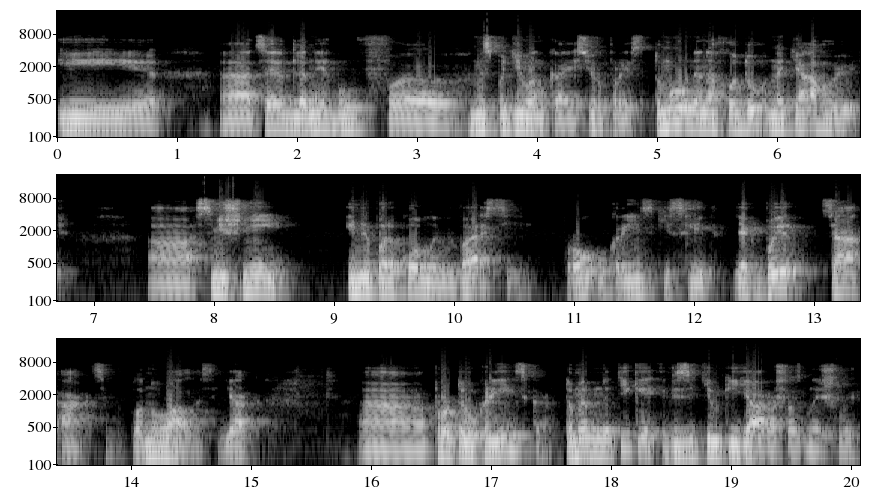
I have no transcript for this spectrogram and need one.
і е, це для них був е, несподіванка і сюрприз. Тому вони на ходу натягують е, смішні і непереконливі версії про український слід. Якби ця акція планувалася як протиукраїнська, то ми б не тільки візитівки Яроша знайшли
